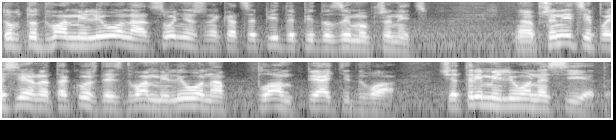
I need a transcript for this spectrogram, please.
Тобто 2 мільйона соняшника це піде під озиму пшеницю. Пшениці посіяно також десь 2 мільйона, план 5,2. Ще 3 мільйона сіяти.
